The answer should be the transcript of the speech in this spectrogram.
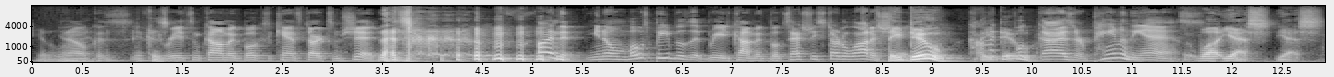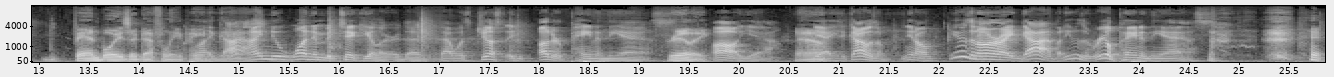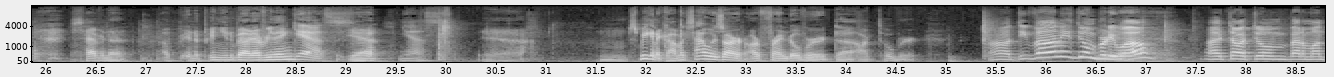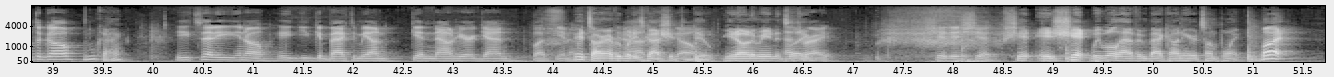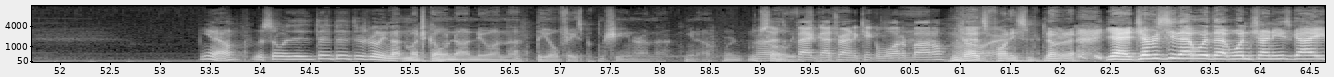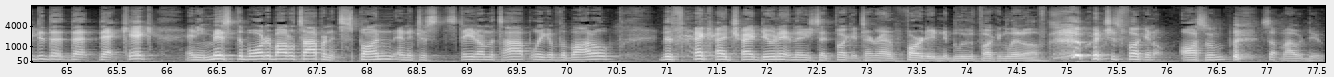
You know, because if 'Cause- you read some comic books, you can't start some shit. That's Find it. You know, most people that read comic books actually start a lot of shit. they do. Comic they do. book guys are pain in the ass. Well, yes, yes. Fanboys are definitely a pain. in Like the I, ass. I knew one in particular that that was just an utter pain in the ass. Really? Oh yeah. Yeah. Yeah, the guy was a you know he was an all right guy, but he was a real pain in the ass. Just having a, a an opinion about everything. yes. Yeah. Yes. Yeah. Hmm. Speaking of comics, how is our, our friend over at uh, October? Uh, Devon, he's doing pretty well. I talked to him about a month ago. Okay. He said he, you know, he, he'd get back to me on getting out here again, but you know, It's our everybody's got shit go. to do. You know what I mean? It's That's like right. Shit is shit. shit is shit. We will have him back on here at some point. But you know, so th- th- th- there's really nothing much going on new on the, the old Facebook machine or on the you know. We're, we're Uh, slowly. fat guy trying to kick a water bottle. That's Oh, funny. Some- No, no, no. Yeah, did you ever see that with that one Chinese guy? He did that that that kick and he missed the water bottle top and it spun and it just stayed on the top like of the bottle. The fat guy tried doing it and then he said, "Fuck it," turned around and farted and it blew the fucking lid off, which is fucking awesome. Something I would do.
